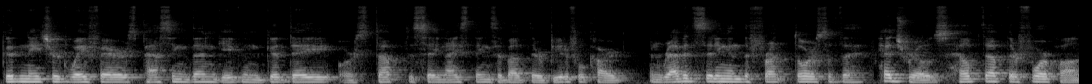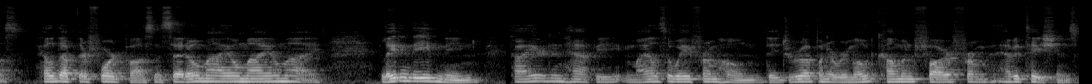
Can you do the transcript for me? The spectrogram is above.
Good natured wayfarers passing them gave them good day or stopped to say nice things about their beautiful cart, and rabbits sitting in the front doors of the hedgerows helped up their forepaws, held up their forepaws, and said, Oh my, oh my, oh my. Late in the evening, tired and happy, miles away from home, they drew up on a remote common far from habitations,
